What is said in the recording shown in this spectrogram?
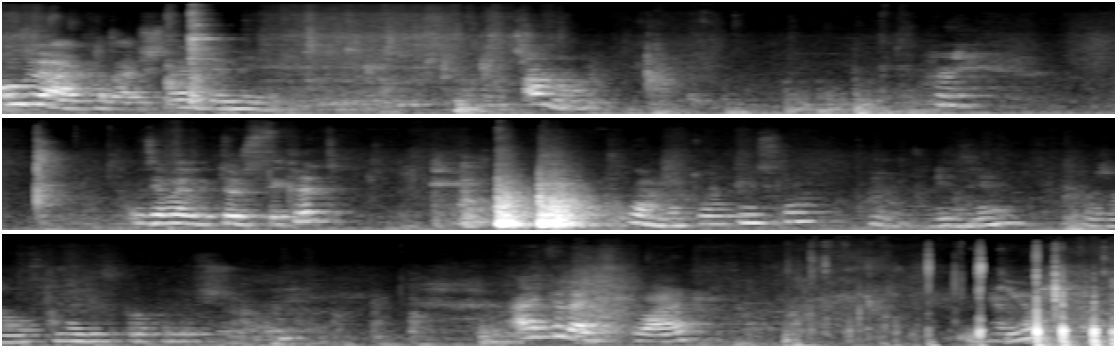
Oluyor arkadaşlar deneyin. Ama где мой Victoria's Секрет? В комнату отнесла. Везде. Пожалуйста, надеюсь, пропали. I collect flower. Thank you.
